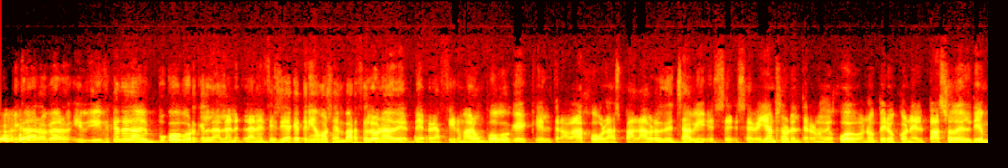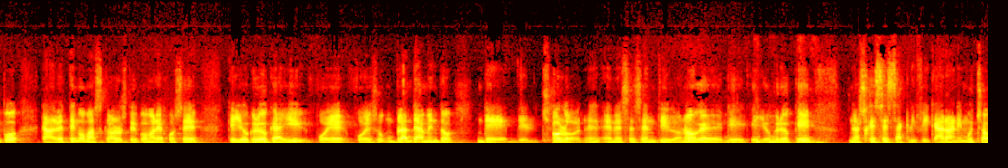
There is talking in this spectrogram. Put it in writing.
Claro, claro. Y, y fíjate también un poco porque la, la- la necesidad que teníamos en Barcelona de, de reafirmar un poco que, que el trabajo o las palabras de Xavi se, se veían sobre el terreno de juego, ¿no? Pero con el paso del tiempo, cada vez tengo más claro, estoy con María José, que yo creo que ahí fue, fue eso, un planteamiento de- del cholo en, en ese sentido, ¿no? Que, que- que yo creo que no es que se sacrificara, ni mucho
